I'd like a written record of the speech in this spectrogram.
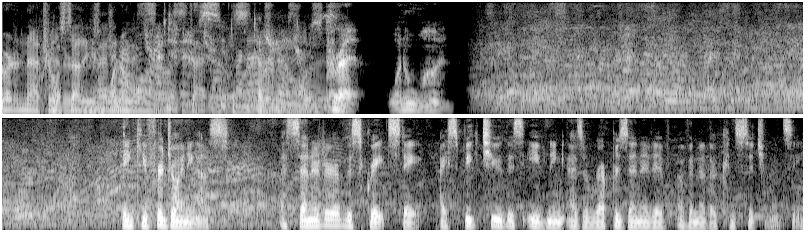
Bird and Natural Studies 101. Prep 101. Thank you for joining us. As Senator of this great state, I speak to you this evening as a representative of another constituency,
